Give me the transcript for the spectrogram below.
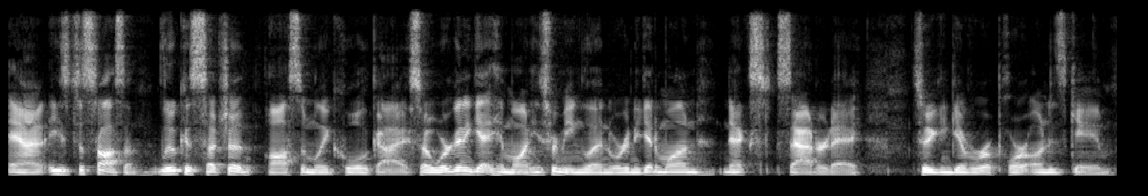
and he's just awesome. Luke is such an awesomely cool guy. So we're going to get him on. He's from England. We're going to get him on next Saturday so he can give a report on his game.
